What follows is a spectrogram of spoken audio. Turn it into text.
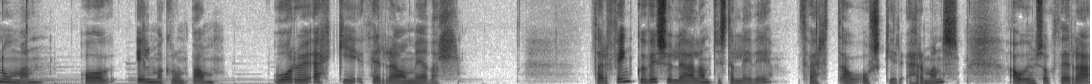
Núman og Ilma Grúnbám voru ekki þeirra á meðal. Þar fengu vissulega landvistarleifi þvert á Óskir Hermanns. Á umsók þeirra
